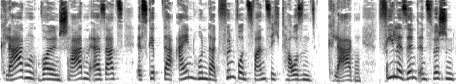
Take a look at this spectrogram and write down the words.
klagen wollen Schadenersatz. Es gibt da 125 50.000 Klagen. Viele sind inzwischen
